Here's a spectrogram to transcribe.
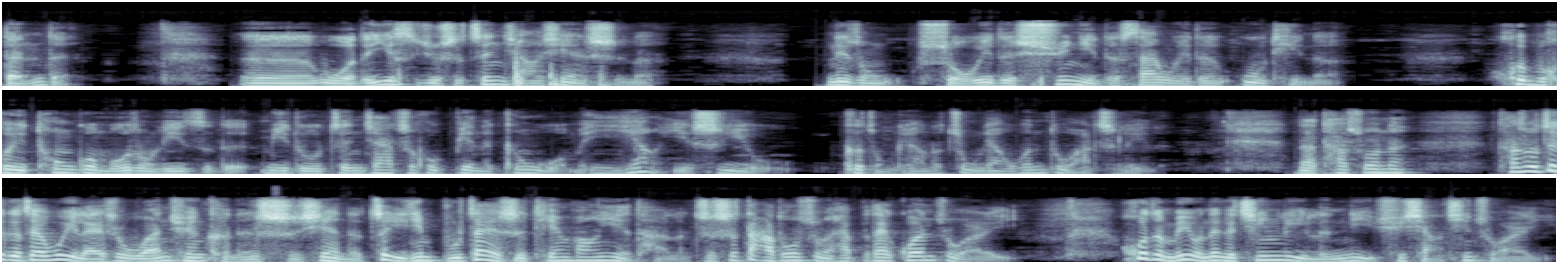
等等。呃，我的意思就是增强现实呢，那种所谓的虚拟的三维的物体呢。会不会通过某种粒子的密度增加之后，变得跟我们一样，也是有各种各样的重量、温度啊之类的？那他说呢？他说这个在未来是完全可能实现的，这已经不再是天方夜谭了，只是大多数人还不太关注而已，或者没有那个精力能力去想清楚而已。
